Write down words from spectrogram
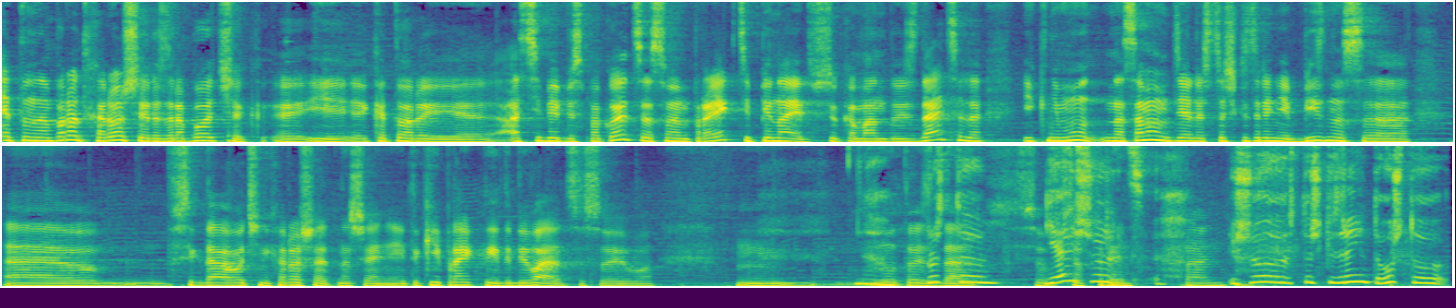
это, наоборот, хороший разработчик, э, и, который о себе беспокоится, о своем проекте, пинает всю команду издателя, и к нему, на самом деле, с точки зрения бизнеса, э, всегда очень хорошее отношение. И такие проекты и добиваются своего. Ну, то есть, Просто да, все, я все, еще, еще с точки зрения того, что,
